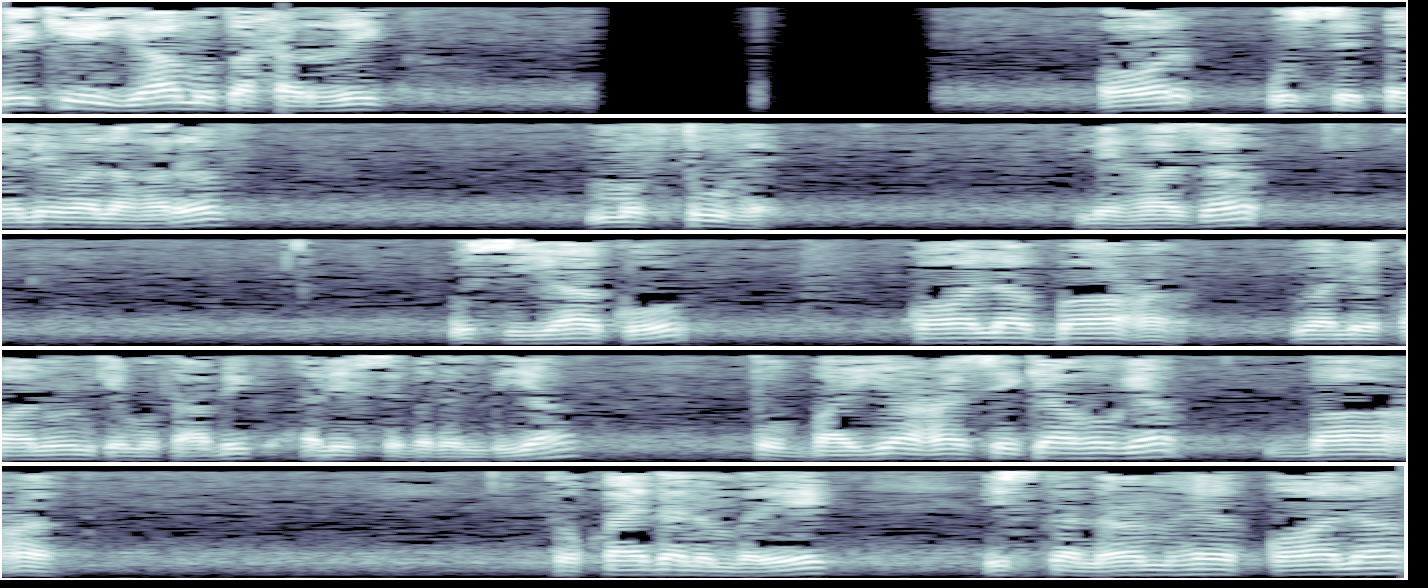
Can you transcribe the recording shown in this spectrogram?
دیکھیے یا متحرک اور اس سے پہلے والا حرف مفتو ہے۔ لہذا اس یا کو قول با والے قانون کے مطابق الف سے بدل دیا۔ تو بیا سے کیا ہو گیا؟ با۔ تو قاعدہ نمبر ایک، اس کا نام ہے قولا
